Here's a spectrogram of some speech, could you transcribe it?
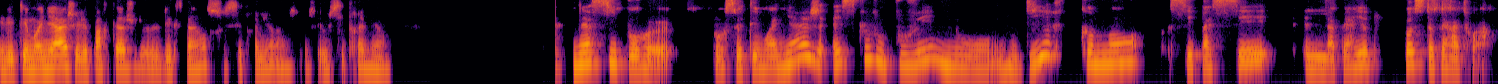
Et, les témoignages et le partage d'expérience, c'est très bien, c'est aussi très bien. Merci pour, pour ce témoignage. Est-ce que vous pouvez nous, nous dire comment s'est passée la période post-opératoire?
